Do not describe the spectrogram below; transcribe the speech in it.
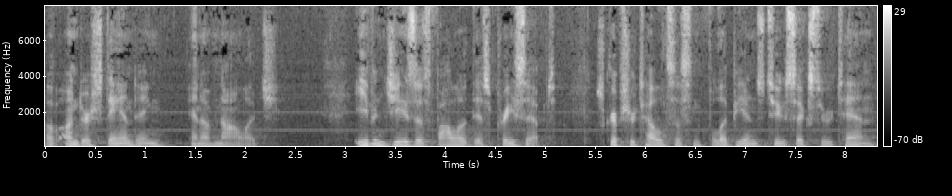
of understanding, and of knowledge. Even Jesus followed this precept. Scripture tells us in Philippians 2 6 through 10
